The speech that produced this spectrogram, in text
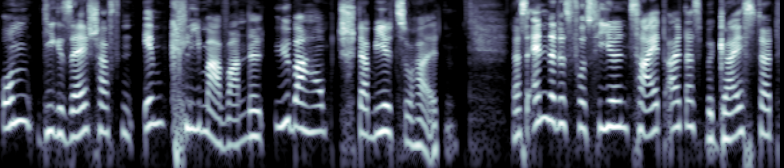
um die Gesellschaften im Klimawandel überhaupt stabil zu halten. Das Ende des fossilen Zeitalters begeistert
